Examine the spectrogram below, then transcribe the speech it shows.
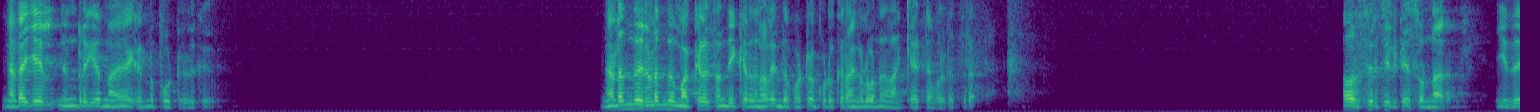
நடையில் நின்று நாயகன்னு போட்டிருக்கு. நடந்து நடந்து மக்களை சந்திக்கிறதுனால இந்த பட்டம் கொடுக்குறாங்களோன்னு நான் கேட்டேன் அவரிடத்துல அவர் சிரிச்சுக்கிட்டே சொன்னார். இது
